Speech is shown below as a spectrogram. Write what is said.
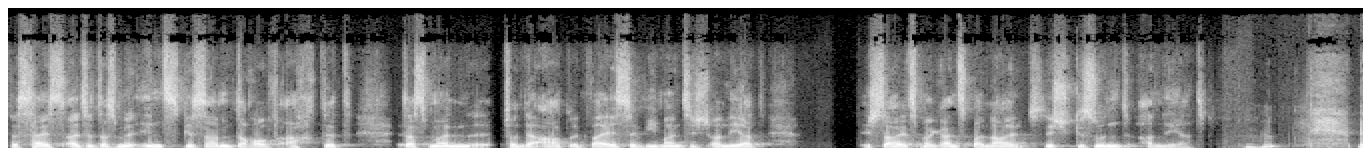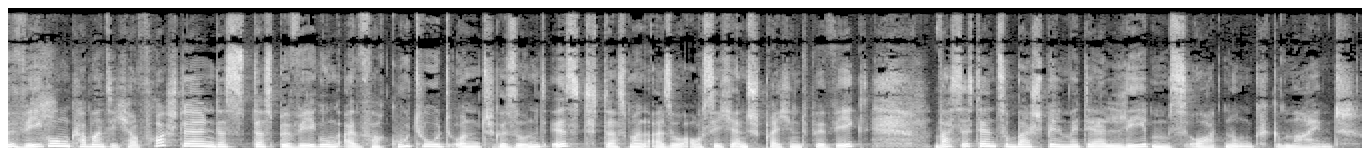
Das heißt also, dass man insgesamt darauf achtet, dass man von der Art und Weise, wie man sich ernährt, ich sage jetzt mal ganz banal, sich gesund ernährt. Mhm. Bewegung kann man sich ja vorstellen, dass, dass Bewegung einfach gut tut und gesund ist, dass man also auch sich entsprechend bewegt. Was ist denn zum Beispiel mit der Lebensordnung gemeint?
